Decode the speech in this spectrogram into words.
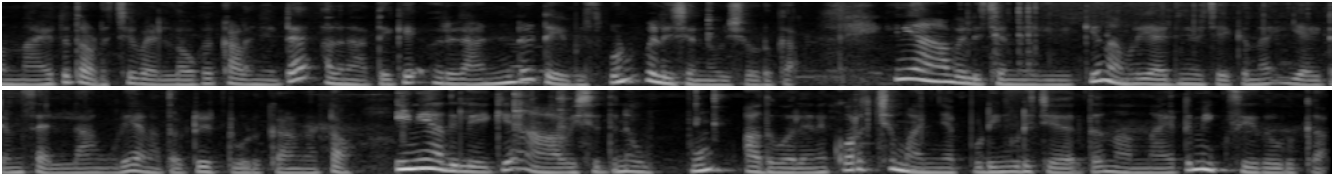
നന്നായിട്ട് തുടച്ച് വെള്ളമൊക്കെ കളഞ്ഞിട്ട് അതിനകത്തേക്ക് ഒരു രണ്ട് ടേബിൾ സ്പൂൺ വെളിച്ചെണ്ണ ഒഴിച്ചു കൊടുക്കുക. ഇനി ആ വെളിച്ചെണ്ണയിലേക്ക് നമ്മൾ ഈ അരിഞ്ഞ് വെച്ചേക്കുന്ന ഈ ഐറ്റംസ് എല്ലാം കൂടി അതിനകത്തോട്ട് ഇട്ട് കൊടുക്കുകയാണ് കേട്ടോ. ഇനി അതിലേക്ക് ആവശ്യത്തിന് ഉപ്പും അതുപോലെ തന്നെ കുറച്ച് മഞ്ഞപ്പൊടിയും കൂടി ചേർത്ത് നന്നായിട്ട് മിക്സ് ചെയ്ത് കൊടുക്കുക.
